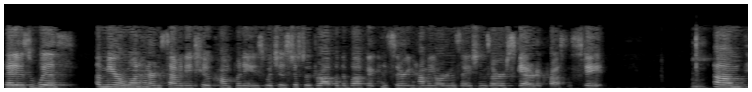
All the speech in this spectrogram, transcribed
that is with a mere 172 companies, which is just a drop in the bucket considering how many organizations are scattered across the state. Um,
